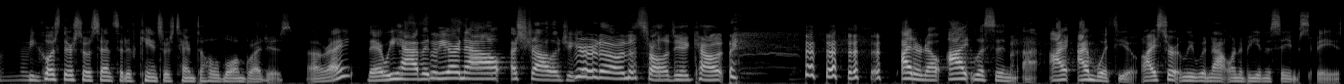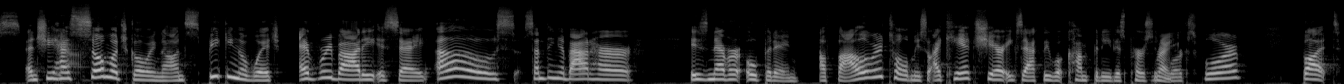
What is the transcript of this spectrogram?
Mm. Because they're so sensitive, cancers tend to hold long grudges. All right, there we have it. We are now astrology. You're now an astrology account. I don't know. I listen. I, I I'm with you. I certainly would not want to be in the same space. And she has Yeah. so much going on. Speaking of which, everybody is saying, "Oh, something about her is never opening." A follower told me, so I can't share exactly what company this person Right. works for, but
